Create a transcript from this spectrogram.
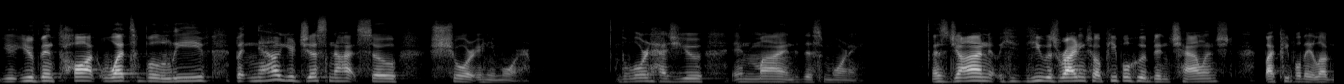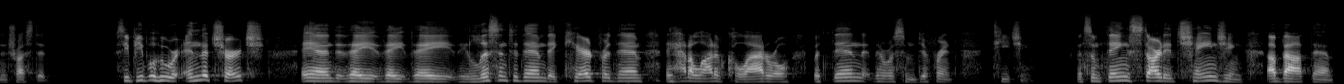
you, you've been taught what to believe, but now you're just not so sure anymore. The Lord has you in mind this morning. As John, he, he was writing to a people who had been challenged by people they loved and trusted. See, people who were in the church and they, they, they, they listened to them, they cared for them, they had a lot of collateral, but then there was some different teaching. And some things started changing about them,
